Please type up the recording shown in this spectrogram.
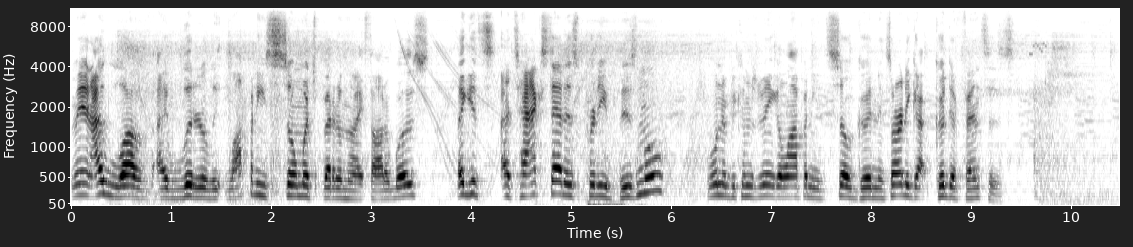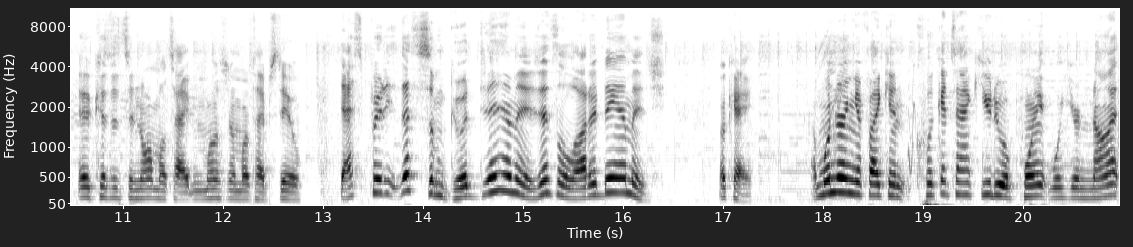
Man, I love, I literally, Lopunny's so much better than I thought it was. Like, its attack stat is pretty abysmal. When it becomes Mega Lopunny, it's so good, and it's already got good defenses. Because it's a normal type, and most normal types do. That's pretty, that's some good damage. That's a lot of damage. Okay. I'm wondering if I can quick attack you to a point where you're not,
